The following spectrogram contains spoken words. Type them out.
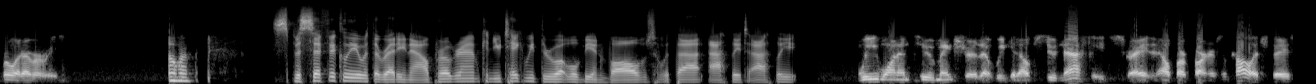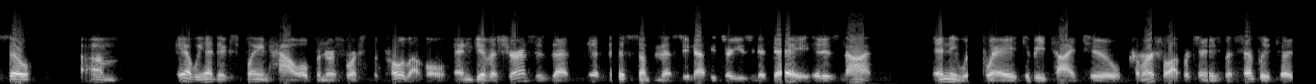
for whatever reason. Okay. Specifically with the Ready Now program, can you take me through what will be involved with that athlete to athlete? We wanted to make sure that we could help student athletes, right, and help our partners in college space. So, um, yeah, we had to explain how Opendorse works at the pro level and give assurances that if this is something that student athletes are using today, it is not any way to be tied to commercial opportunities, but simply to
